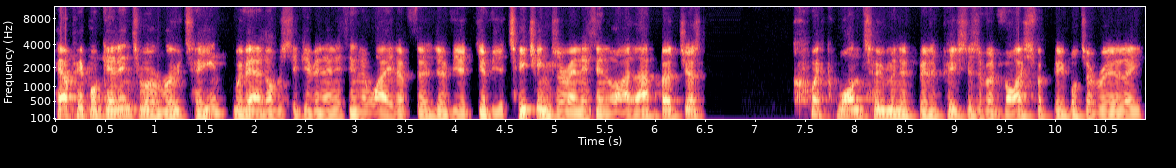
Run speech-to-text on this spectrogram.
how people get into a routine without obviously giving anything away of, of, your, of your teachings or anything like that, but just quick one, two minute bit of pieces of advice for people to really,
